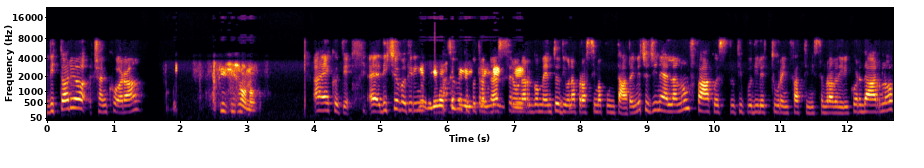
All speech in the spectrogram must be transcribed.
Vittorio c'è ancora? Sì, ci sono. Ah, eccoti. Eh, dicevo, ti ringrazio perché potrebbe essere un argomento di una prossima puntata. Invece Ginella non fa questo tipo di lettura, infatti mi sembrava di ricordarlo.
